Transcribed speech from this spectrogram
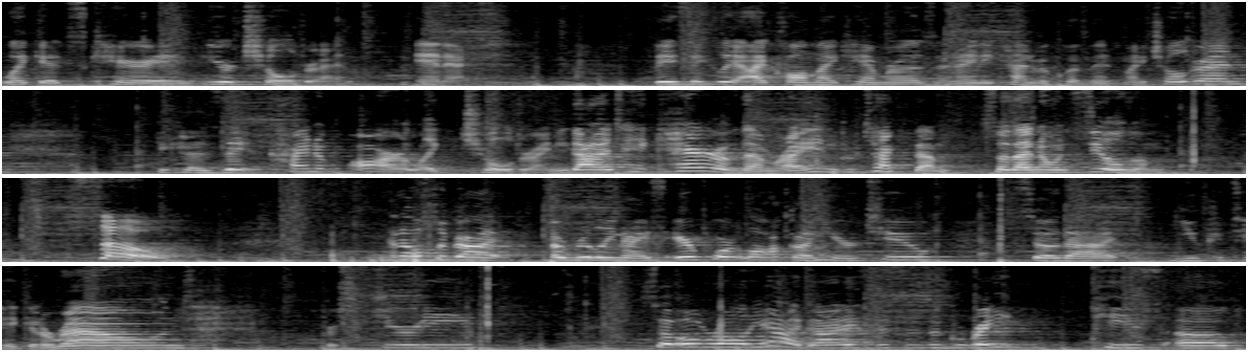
like it's carrying your children in it. Basically, I call my cameras and any kind of equipment my children because they kind of are like children. You gotta take care of them, right? And protect them so that no one steals them. So, and also got a really nice airport lock on here too so that you could take it around for security. So overall, yeah, guys, this is a great piece of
